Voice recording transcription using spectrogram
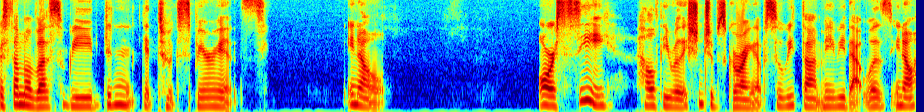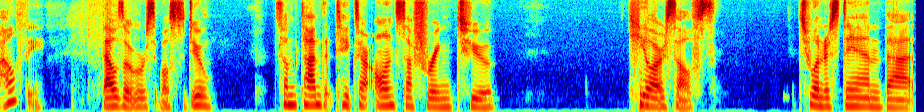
for some of us, we didn't get to experience, you know, or see healthy relationships growing up. So we thought maybe that was, you know, healthy. That was what we were supposed to do. Sometimes it takes our own suffering to heal ourselves, to understand that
